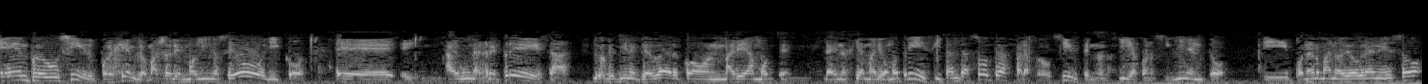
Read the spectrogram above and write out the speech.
en producir, por ejemplo, mayores molinos eólicos, eh, algunas represas, lo que tiene que ver con marea la energía mareomotriz y tantas otras para producir tecnología, conocimiento y poner mano de obra en eso,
